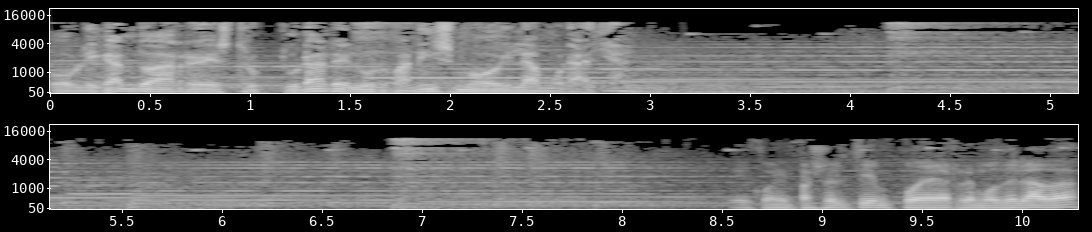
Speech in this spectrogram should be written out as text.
obligando a reestructurar el urbanismo y la muralla. El paso del tiempo es remodelada,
